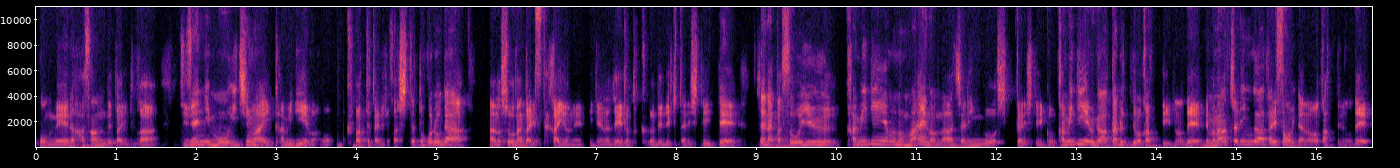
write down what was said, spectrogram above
1本メール挟んでたりとか、事前にもう1枚紙 DM を配ってたりとかしたところが、あの、商談化率高いよね、みたいなデータとかが出てきたりしていて、じゃあなんかそういう紙 DM の前のナーチャリングをしっかりしていこう。紙 DM が当たるって分かっているので、でもナーチャリングが当たりそうみたいなのが分かっているので、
